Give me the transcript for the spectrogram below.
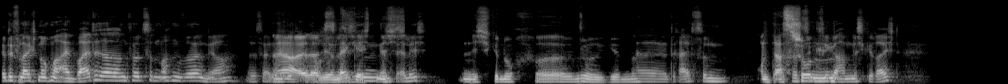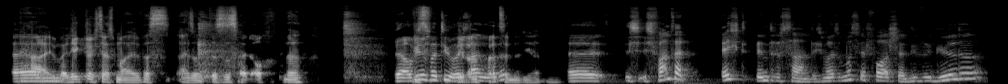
Hätte vielleicht noch mal ein weiterer Rang 14 machen sollen, ja. Das ist halt ja, Alter, die Slacking, nicht, ehrlich. nicht genug äh, Mühe gegeben. Ne? Äh, 13 und das schon. Krieger haben nicht gereicht. Ja, ähm, überlegt euch das mal, was, also das ist halt auch, ne? ja, auf jeden Fall, Timo, ich sagen würde, äh, ich, ich fand halt echt interessant. Ich meine, du musst dir vorstellen, diese Gilde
